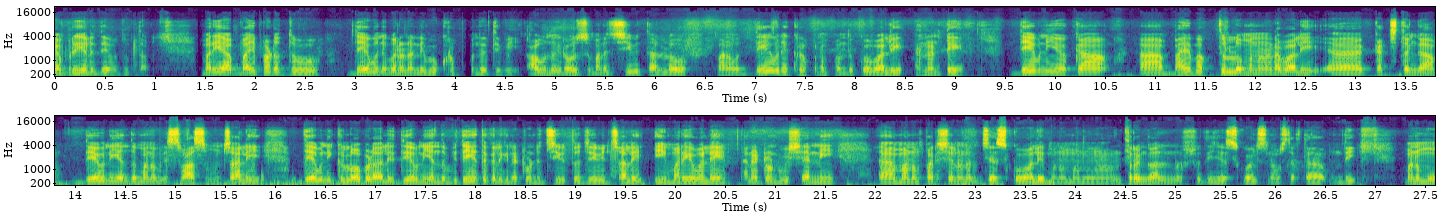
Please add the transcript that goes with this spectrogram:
గబ్రియలు దేవదూత. మరియా భయపడొద్దు దేవుని వలన నీవు కృప పొందుతీవి. అవును ఈరోజు మన జీవితాల్లో మనం దేవుని కృపను పొందుకోవాలి అని అంటే దేవుని యొక్క భయభక్తుల్లో మనం నడవాలి ఖచ్చితంగా దేవుని యందు మనం విశ్వాసం ఉంచాలి దేవునికి లోబడాలి దేవుని యందు విధేయత కలిగినటువంటి జీవితం జీవించాలి ఈ మరేవలే అనేటువంటి విషయాన్ని మనం పరిశీలన చేసుకోవాలి. మనం మన అంతరంగాలను శుద్ధి చేసుకోవాల్సిన అవసరత ఉంది. మనము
